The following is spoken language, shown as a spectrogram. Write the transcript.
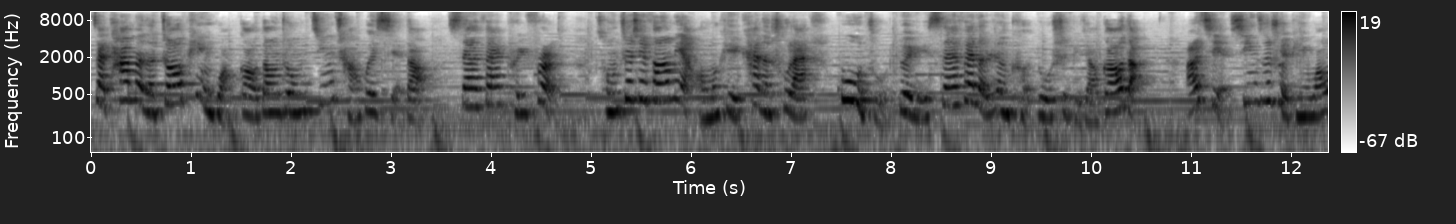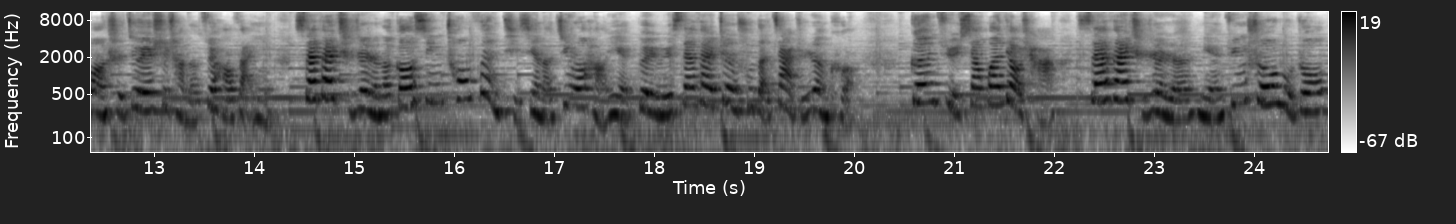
在他们的招聘广告当中，经常会写到 CFI Preferred。从这些方面，我们可以看得出来，雇主对于 CFI 的认可度是比较高的，而且薪资水平往往是就业市场的最好反应。CFI 持证人的高薪，充分体现了金融行业对于 CFI 证书的价值认可。根据相关调查，CFI 持证人年均收入中，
